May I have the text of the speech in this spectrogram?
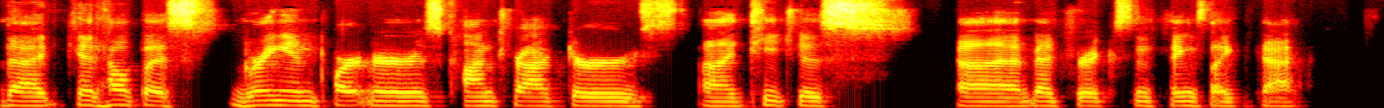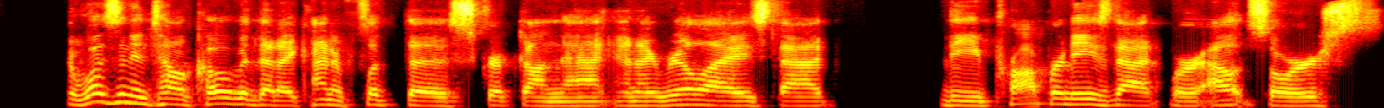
that could help us bring in partners, contractors, uh, teach us uh, metrics and things like that. It wasn't until COVID that I kind of flipped the script on that. And I realized that the properties that were outsourced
